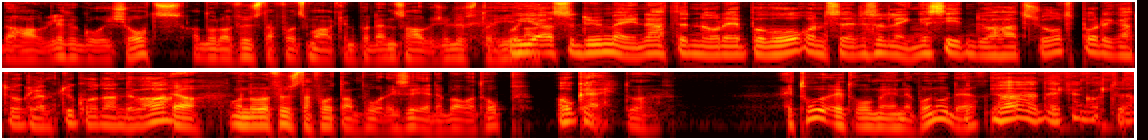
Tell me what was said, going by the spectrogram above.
behagelig å gå i shorts. at Når du først har fått smaken på den, så har du ikke lyst til å hive. ja, så du mener at når det er på våren, så er det så lenge siden du har hatt shorts på deg at du har glemt hvordan det var? Ja, og når du først har fått den på deg, så er det bare topp. Ok. Da, jeg, tror, jeg tror vi er inne på noe der. Ja, ja, det kan godt være.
